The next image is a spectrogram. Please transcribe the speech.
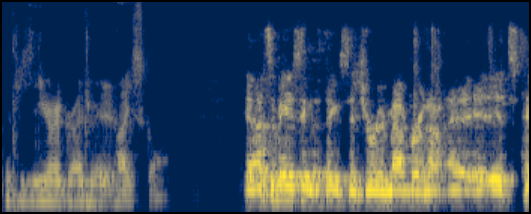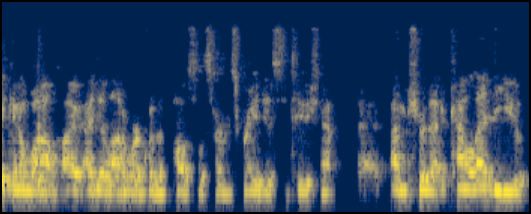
which is the year I graduated high school. Yeah, that's amazing the things that you remember, and I, it's taken a while. I, I, did a lot of work with the Postal Service, great institution. I, am sure that kind of led to you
